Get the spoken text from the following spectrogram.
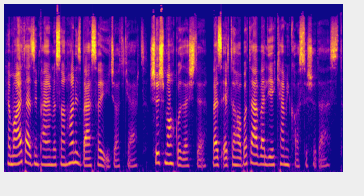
حمایت از این پیامرسان ها نیز بحث ایجاد کرد. شش ماه گذشته و از التهابات اولیه کمی کاسته شده است.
